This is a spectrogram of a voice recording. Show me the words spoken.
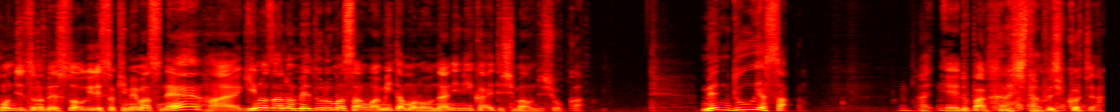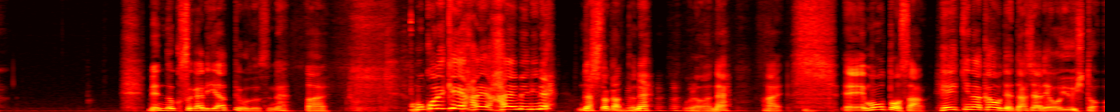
本日のベストオギリスト決めますね。はい。ギノザのメドルマさんは見たものを何に変えてしまうんでしょうか。メンドゥーヤサ。はい、えー、ルパンがした藤子ちゃん。めんどくさがり屋ってことですね。はい。もうこれ系早めにね出しとかんとね。これはね。はい。えー、モートーさん。平気な顔でダジャレを言う人。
